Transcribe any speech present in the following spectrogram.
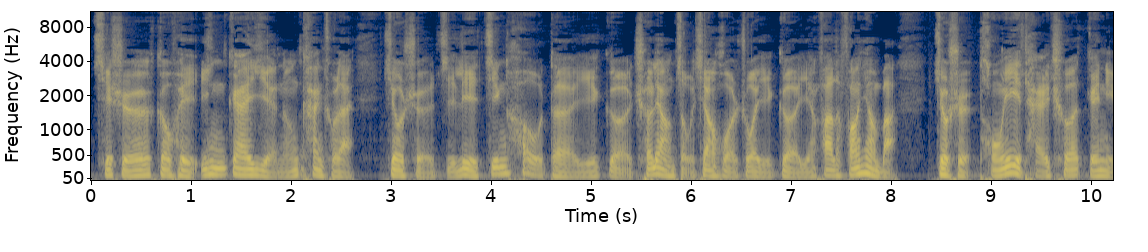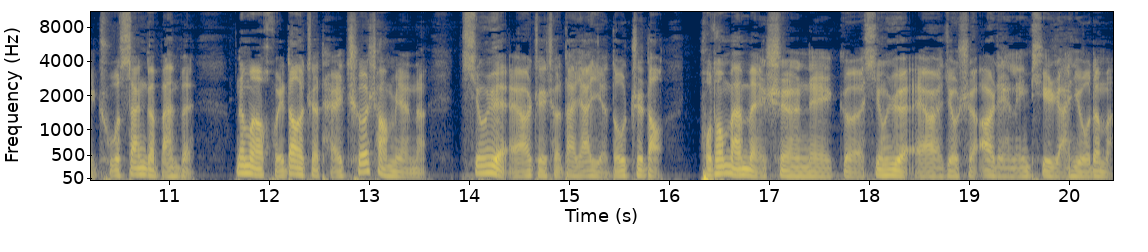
其实各位应该也能看出来，就是吉利今后的一个车辆走向，或者说一个研发的方向吧，就是同一台车给你出三个版本。那么回到这台车上面呢，星越 L 这车大家也都知道，普通版本是那个星越 L，就是 2.0T 燃油的嘛，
